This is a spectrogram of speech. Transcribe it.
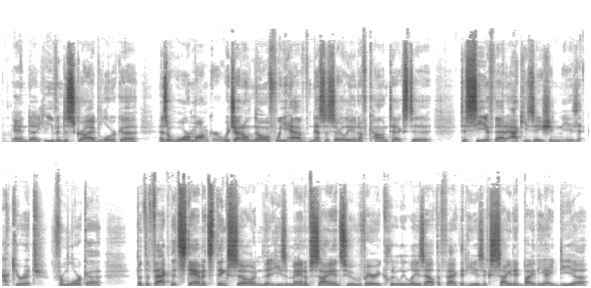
uh-huh. and uh, he even described lorca as a warmonger which i don't know if we have necessarily enough context to to see if that accusation is accurate from lorca but the fact that Stamets thinks so and that he's a man of science who very clearly lays out the fact that he is excited by the idea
